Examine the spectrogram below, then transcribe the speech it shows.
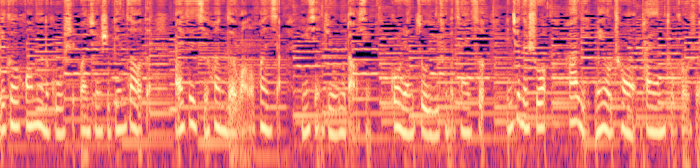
一个荒谬的故事，完全是编造的，来自奇幻的网络幻想，明显具有误导性，供人做愚蠢的猜测。明确的说，哈里没有冲派恩吐口水，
